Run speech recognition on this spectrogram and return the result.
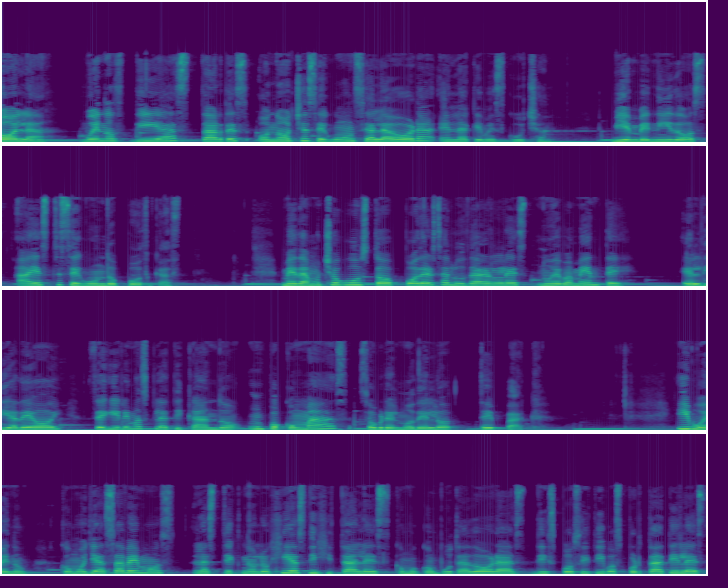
Hola, buenos días, tardes o noches según sea la hora en la que me escuchan. Bienvenidos a este segundo podcast. Me da mucho gusto poder saludarles nuevamente. El día de hoy seguiremos platicando un poco más sobre el modelo TPAC. Y bueno, como ya sabemos, las tecnologías digitales como computadoras, dispositivos portátiles,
